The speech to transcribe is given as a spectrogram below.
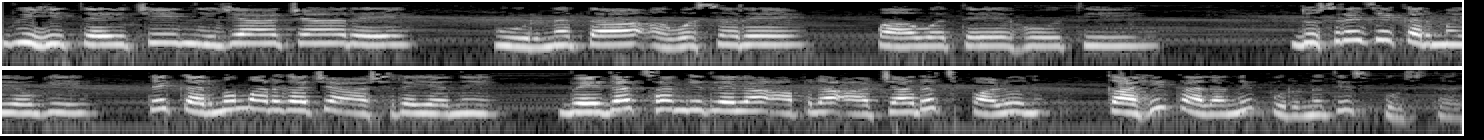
विहितेची निजाचारे पूर्णता अवसरे पावते होती. दुसरे जे कर्मयोगी ते कर्ममार्गाच्या आश्रयाने वेदात सांगितलेला आपला आचारच पाळून काही कालाने पूर्णतेस पोचतात.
